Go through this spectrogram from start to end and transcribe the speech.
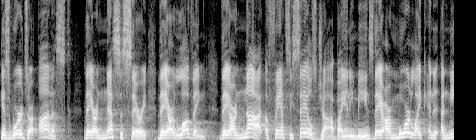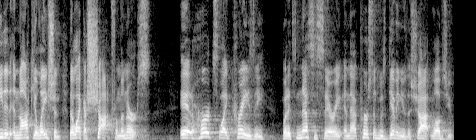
His words are honest, they are necessary, they are loving, they are not a fancy sales job by any means. They are more like an, a needed inoculation, they're like a shot from the nurse. It hurts like crazy, but it's necessary, and that person who's giving you the shot loves you.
